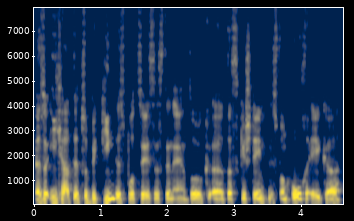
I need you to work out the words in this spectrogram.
Also ich hatte zu Beginn des Prozesses den Eindruck, äh, das Geständnis von Hochegger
